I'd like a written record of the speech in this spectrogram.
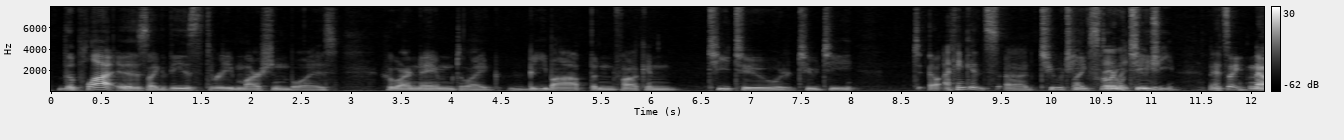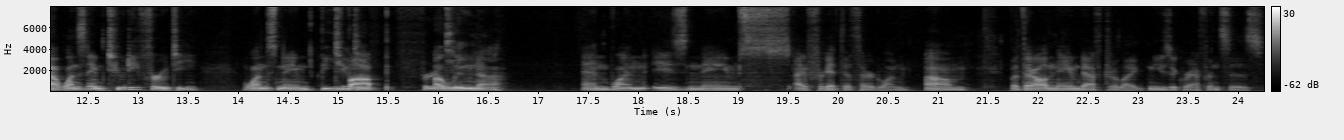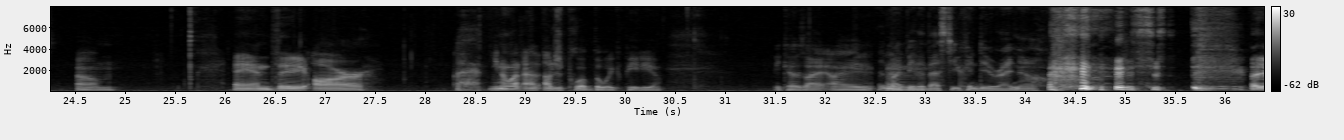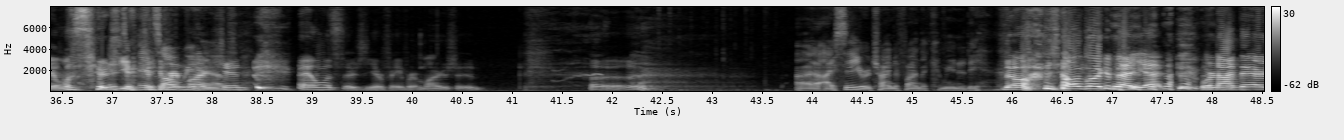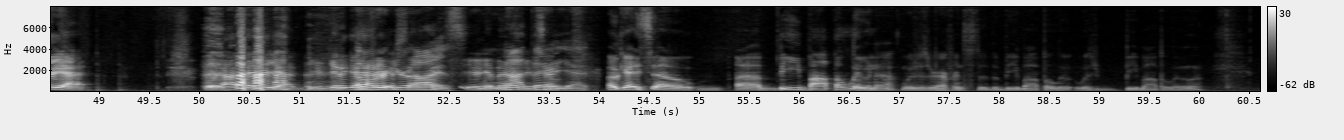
the plot is like these three Martian boys who are named like Bebop and fucking T two or two T. oh, I think it's uh two T Like Fruity. It's like no, one's named Tutti Fruity, one's named Bebop Aluna, and one is named I forget the third one. Um, but they're all named after like music references. Um, and they are. You know what? I, I'll just pull up the Wikipedia because I I It might be the best you can do right now. I almost searched It's- your it's favorite we have. Martian. I almost searched your favorite Martian. Uh, I, I see you were trying to find the community. no, don't look at that yet. We're not there yet. We're not there yet. You're getting ahead Avert of your yourself. eyes. You're getting We're not there yet. Okay, so uh, Bebopaluna, which is a reference to the Bebopaluna, was Bebopaluna.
